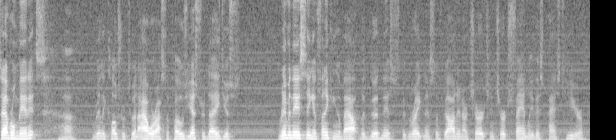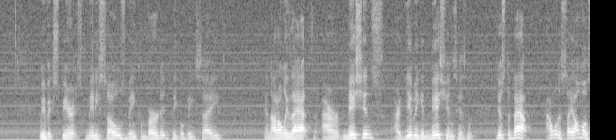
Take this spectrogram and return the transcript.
several minutes, uh, really closer to an hour, I suppose, yesterday, just reminiscing and thinking about the goodness, the greatness of God in our church and church family this past year. We have experienced many souls being converted, people being saved. And not only that, our missions, our giving in missions has just about, I want to say, almost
